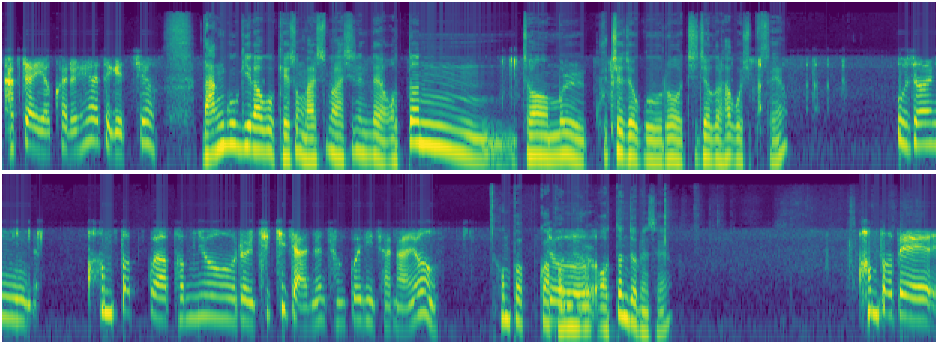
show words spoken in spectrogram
각자의 역할을 해야 되겠죠. 난국이라고 계속 말씀을 하시는데 어떤 점을 구체적으로 지적을 하고 싶으세요? 우선 헌법과 법률을 지키지 않는 정권이잖아요. 헌법과 법률을 어떤 점에서요? 헌법에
